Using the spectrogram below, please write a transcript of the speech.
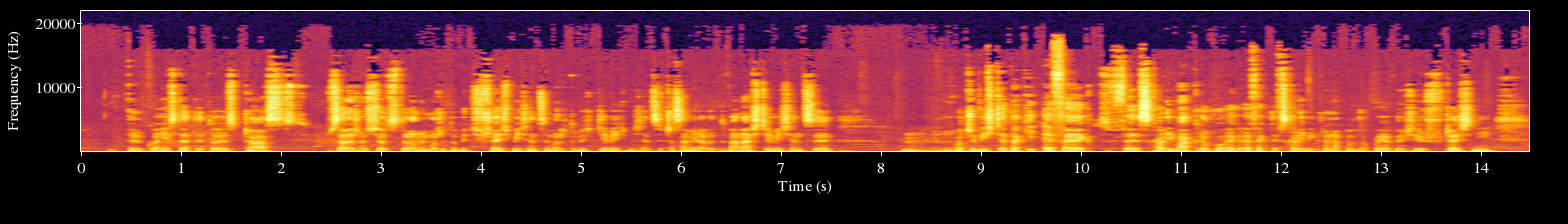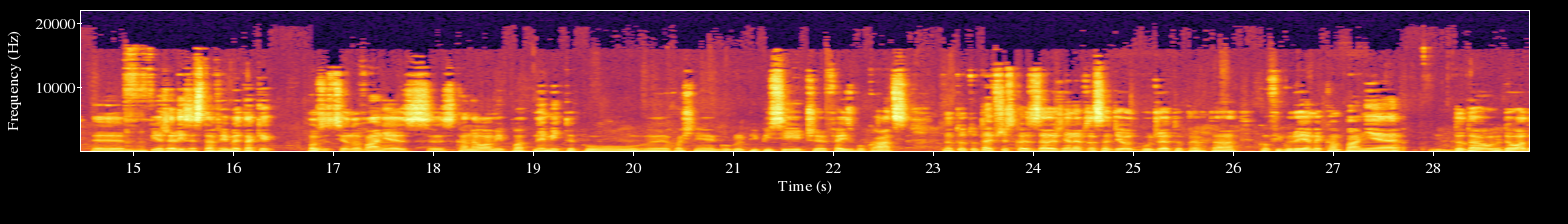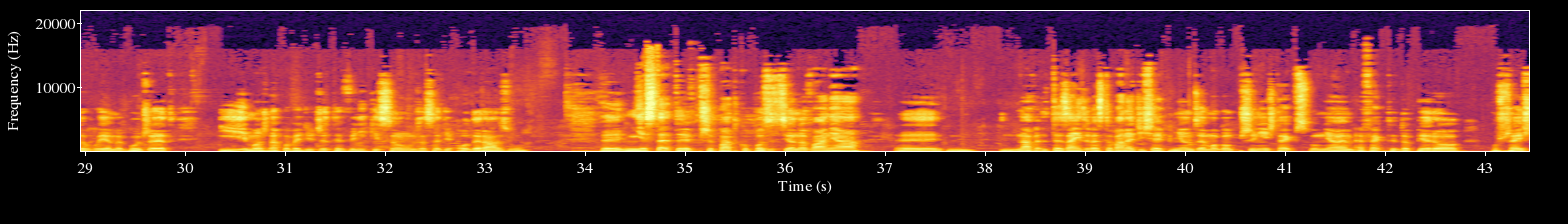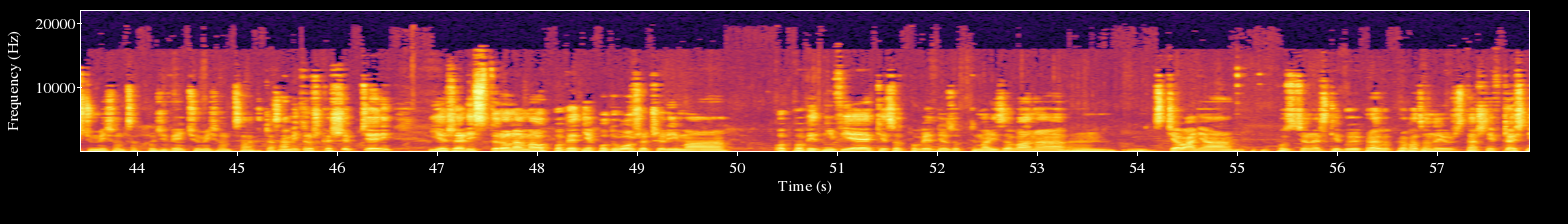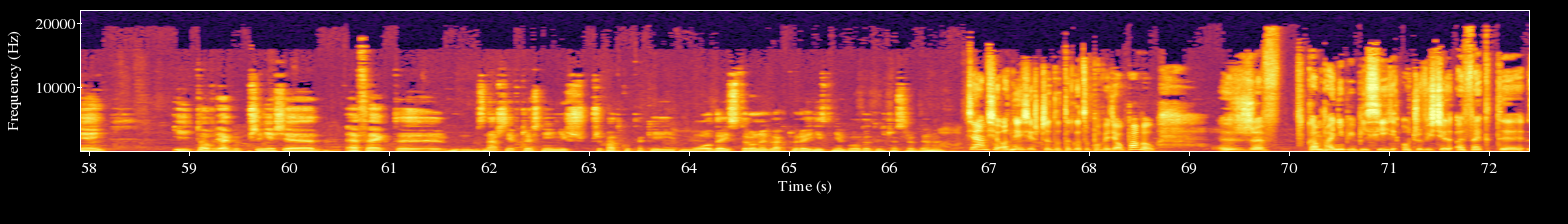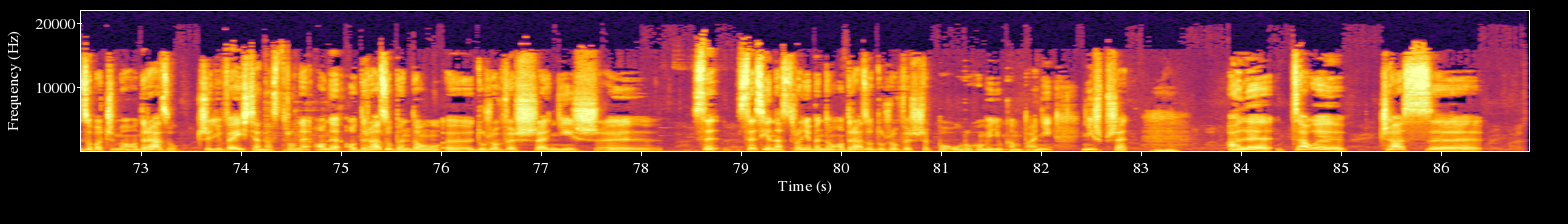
tylko niestety to jest czas, w zależności od strony, może to być 6 miesięcy, może to być 9 miesięcy, czasami nawet 12 miesięcy. Hmm, oczywiście taki efekt w skali makro, bo e- efekty w skali mikro na pewno pojawią się już wcześniej. Y, mhm. Jeżeli zestawimy takie pozycjonowanie z, z kanałami płatnymi typu y, właśnie Google PPC czy Facebook Ads, no to tutaj wszystko jest zależnione w zasadzie od budżetu, prawda? Konfigurujemy kampanię, doda- doładowujemy budżet i można powiedzieć, że te wyniki są w zasadzie od razu. Y, niestety w przypadku pozycjonowania nawet te zainwestowane dzisiaj pieniądze mogą przynieść, tak jak wspomniałem, efekty dopiero po 6 miesiącach, po 9 miesiącach, czasami troszkę szybciej, jeżeli strona ma odpowiednie podłoże, czyli ma odpowiedni wiek, jest odpowiednio zoptymalizowana, działania pozycjonerskie były prowadzone już znacznie wcześniej i to jakby przyniesie efekt y, znacznie wcześniej niż w przypadku takiej młodej strony, dla której nic nie było dotychczas robione. Chciałam się odnieść jeszcze do tego, co powiedział Paweł, że w kampanii PPC oczywiście efekty zobaczymy od razu, czyli wejścia na stronę, one od razu będą y, dużo wyższe niż y, sesje na stronie będą od razu dużo wyższe po uruchomieniu kampanii niż przed. Mhm. Ale cały czas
